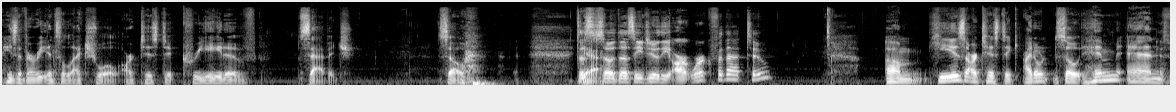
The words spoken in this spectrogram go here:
he's a very intellectual, artistic, creative savage. So, does, yeah. so does he do the artwork for that too? Um, he is artistic. I don't. So him and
